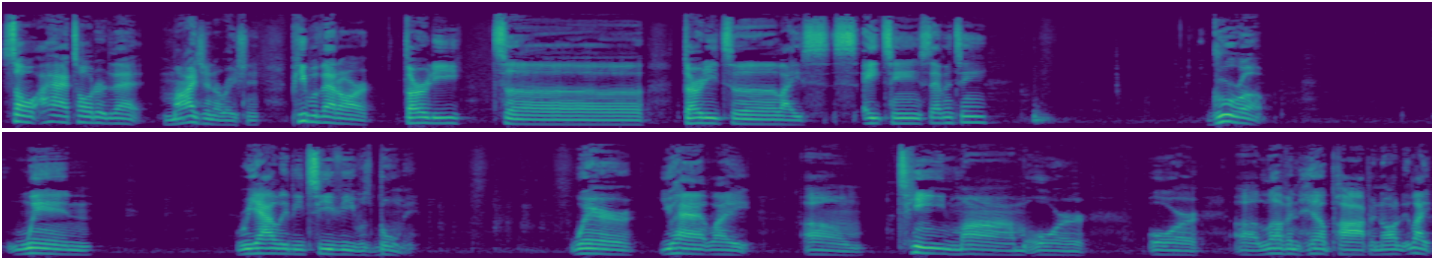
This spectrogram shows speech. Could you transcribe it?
So I had told her that my generation, people that are 30 to 30 to like 18, 17, grew up when reality TV was booming. Where you had like um, Teen Mom or or uh, Love and Hip Hop and all like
